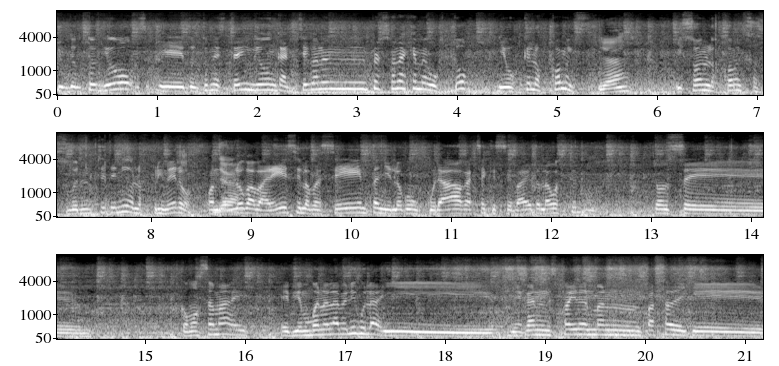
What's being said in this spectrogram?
el Doctor, yo, eh, Doctor Strange, yo enganché con el personaje, me gustó y busqué los cómics. ¿Ya? Y son los cómics son súper entretenidos, los primeros. Cuando Ya. el loco aparece, lo presentan y el loco un curado, ¿cachai? Que se va de toda la cuestión. Entonces. ¿Cómo se llama? Es, es bien buena la película y, y acá en Spider-Man pasa de que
